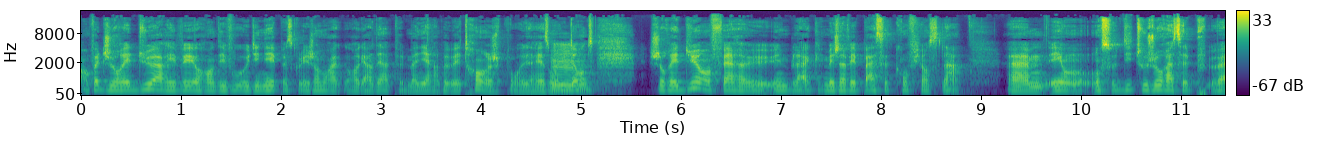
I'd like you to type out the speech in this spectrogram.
En fait, j'aurais dû arriver au rendez-vous au dîner parce que les gens me re- regardaient un peu de manière un peu étrange pour des raisons Mm. évidentes. J'aurais dû en faire euh, une blague, mais j'avais pas cette confiance-là. Euh, et on, on se dit toujours à cette, euh,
